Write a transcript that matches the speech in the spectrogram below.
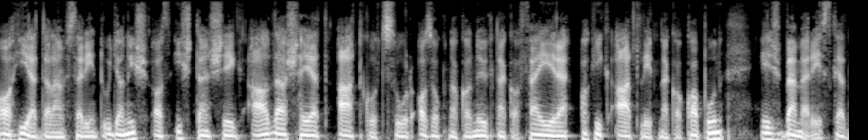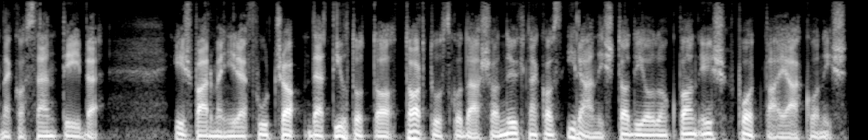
a hiedelem szerint ugyanis az istenség áldás helyett átkot szúr azoknak a nőknek a fejére, akik átlépnek a kapun és bemerészkednek a szentélybe. És bármennyire furcsa, de tiltott a tartózkodása nőknek az iráni stadionokban és sportpályákon is.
